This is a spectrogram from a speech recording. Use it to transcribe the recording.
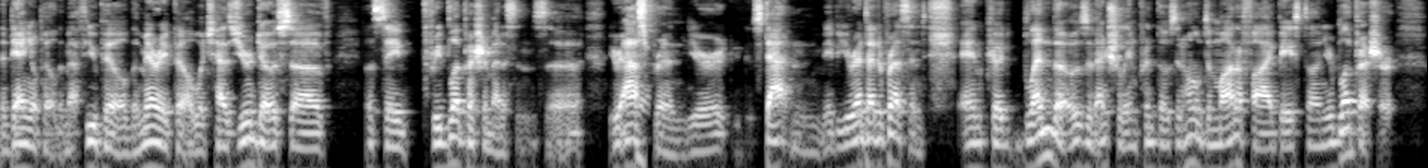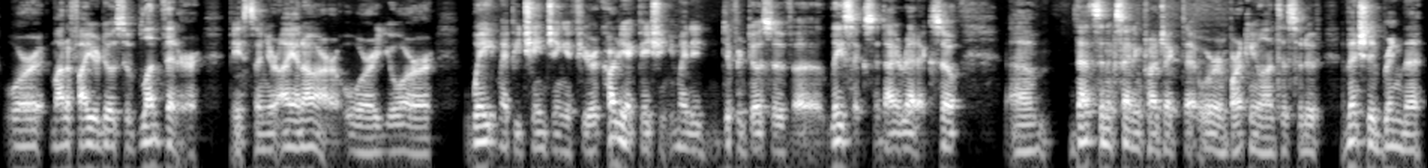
the Daniel pill, the Matthew pill, the Mary pill, which has your dose of, let's say, three blood pressure medicines, uh, your aspirin, your statin, maybe your antidepressant, and could blend those eventually and print those at home to modify based on your blood pressure or modify your dose of blood thinner based on your INR or your weight might be changing. If you're a cardiac patient, you might need a different dose of uh, Lasix, a diuretic. So um, that's an exciting project that we're embarking on to sort of eventually bring the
